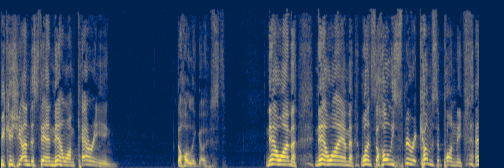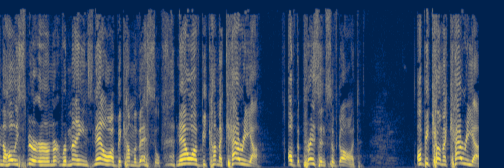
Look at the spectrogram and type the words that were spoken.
because you understand now I'm carrying the Holy Ghost. Now I'm a, now I am a, once the Holy Spirit comes upon me and the Holy Spirit rem- remains, now I've become a vessel. Now I've become a carrier of the presence of God. I've become a carrier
